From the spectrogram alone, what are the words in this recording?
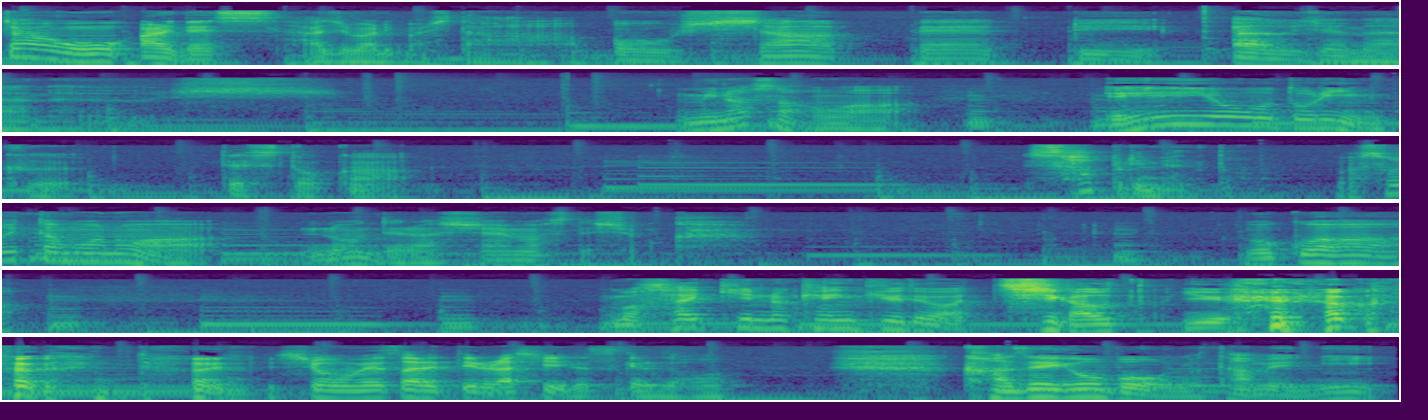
じゃあ、あれです。始まりました。おしゃべりおじゃまむし。皆さんは栄養ドリンクですとか、サプリメント、ま、そういったものは飲んでらっしゃいますでしょうか僕は、まあ、最近の研究では違うというようなことが 証明されているらしいですけれども、風邪予防のために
